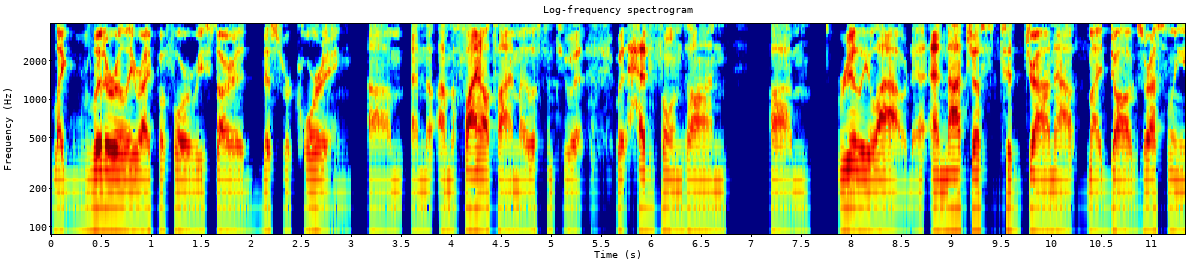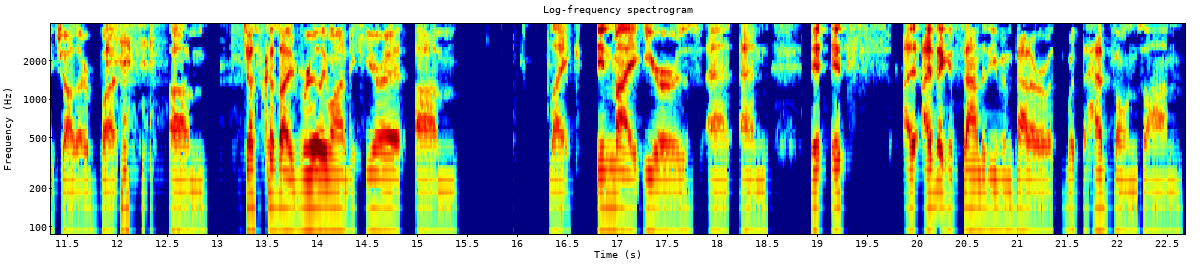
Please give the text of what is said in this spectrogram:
like literally right before we started this recording. Um, and the, on the final time, I listened to it with headphones on, um, really loud, and not just to drown out my dogs wrestling each other, but um, just because I really wanted to hear it. Um, like in my ears and and it, it's I, I, think it sounded even better with with the headphones on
